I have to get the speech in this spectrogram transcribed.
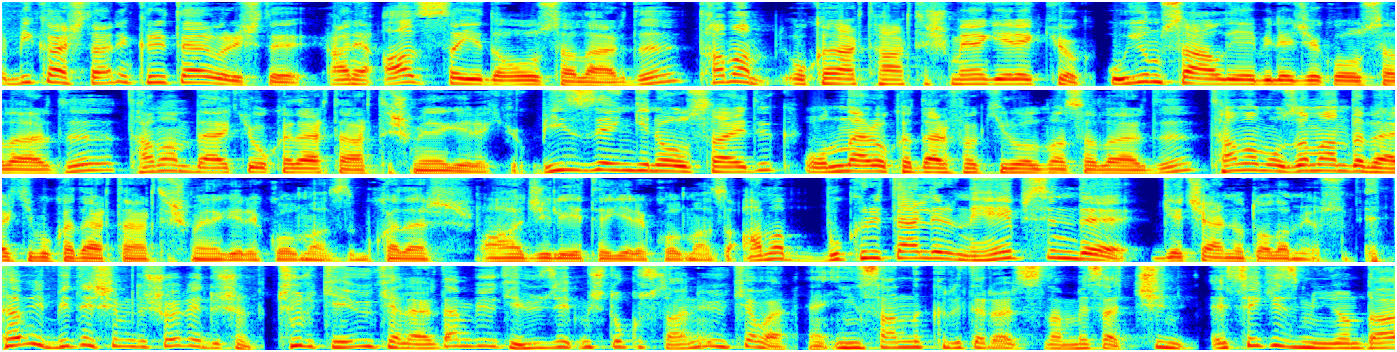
Birkaç tane kriter var işte. Hani az sayıda olsalardı tamam o kadar tartışmaya gerek yok. Uyum sağlayabilecek olsalardı tamam belki o kadar tartışmaya gerek yok. Biz zengin olsaydık onlar o kadar fakir olmasalardı tamam o zaman da belki bu kadar tartışmaya gerek olmazdı. Bu kadar aciliyete gerek olmazdı. Ama bu kriterlerin hepsinde geçer not alamıyorsun. E tabi bir de şimdi şöyle düşün. Türkiye ülkelerden bir ülke. 179 tane ülke var. Yani insanlık kriteri açısından mesela Çin e 8 milyon daha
